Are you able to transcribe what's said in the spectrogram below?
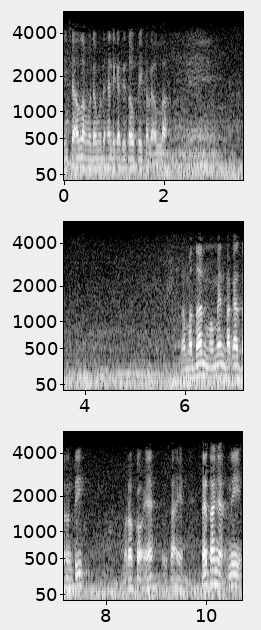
Insya Allah mudah-mudahan dikasih taufik oleh Allah. Ramadan momen bakal berhenti merokok ya, usahain. Saya tanya nih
